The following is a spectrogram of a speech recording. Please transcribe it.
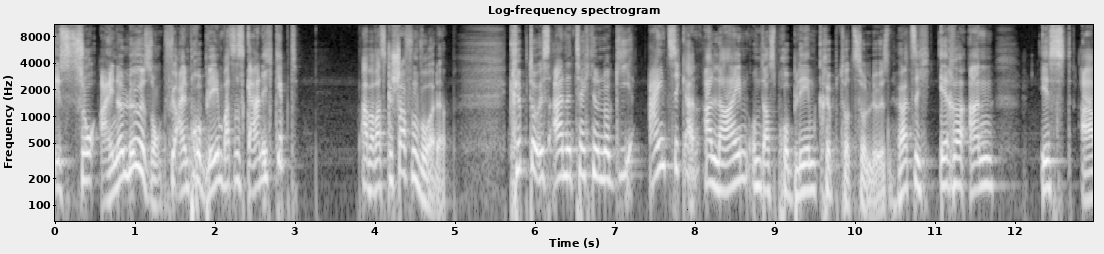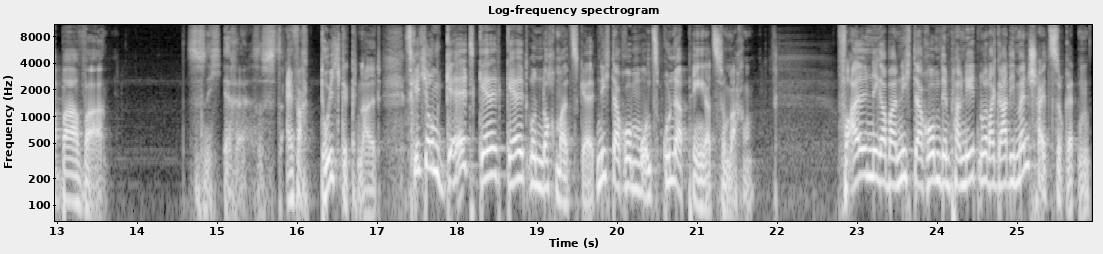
ist so eine Lösung für ein Problem, was es gar nicht gibt, aber was geschaffen wurde. Krypto ist eine Technologie einzig allein, um das Problem Krypto zu lösen. Hört sich irre an, ist aber wahr. Es ist nicht irre. Es ist einfach durchgeknallt. Es geht hier um Geld, Geld, Geld und nochmals Geld. Nicht darum, uns unabhängiger zu machen. Vor allen Dingen aber nicht darum, den Planeten oder gar die Menschheit zu retten.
